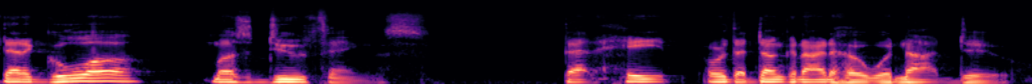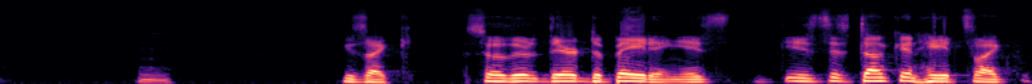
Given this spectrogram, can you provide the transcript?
that a Ghola must do things that Hayt or that Duncan Idaho would not do. He's like, so they're they're debating is is this Duncan Hate's like, uh,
